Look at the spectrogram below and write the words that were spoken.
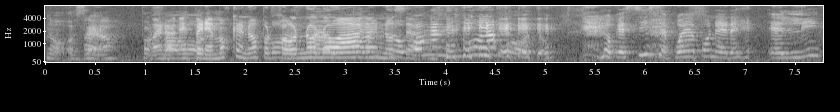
no, o ¿o sea, por bueno, favor. esperemos que no, por, favor no lo hagan, no, no se pongan hagan. ninguna foto. Lo que sí se puede poner es el link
